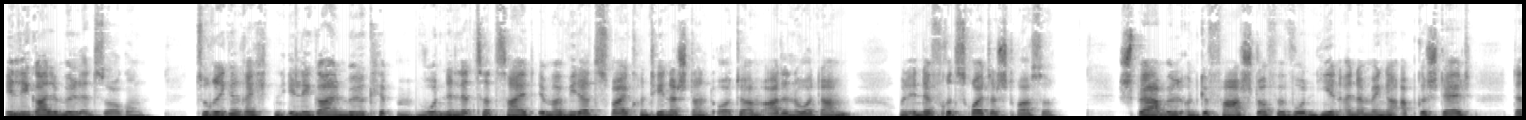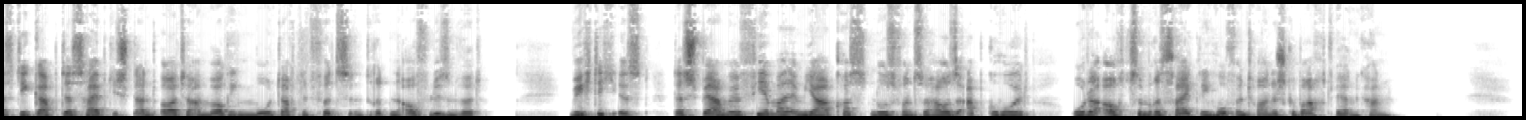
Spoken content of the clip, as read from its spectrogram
Illegale Müllentsorgung. Zu regelrechten illegalen Müllkippen wurden in letzter Zeit immer wieder zwei Containerstandorte am Adenauer Damm und in der Fritz-Reuter-Straße. Sperrmüll und Gefahrstoffe wurden hier in einer Menge abgestellt, dass die GAP deshalb die Standorte am morgigen Montag, den 14.03. auflösen wird. Wichtig ist, dass Sperrmüll viermal im Jahr kostenlos von zu Hause abgeholt oder auch zum Recyclinghof in Tornisch gebracht werden kann.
